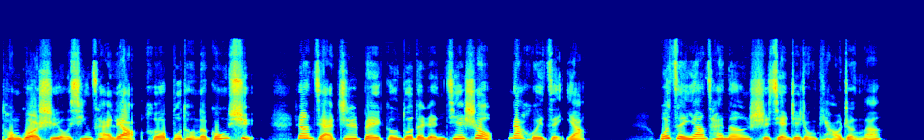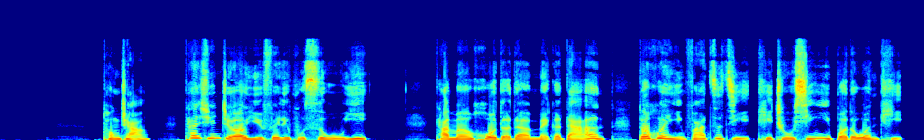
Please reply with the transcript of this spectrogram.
通过使用新材料和不同的工序，让假肢被更多的人接受，那会怎样？我怎样才能实现这种调整呢？通常，探寻者与菲利普斯无异，他们获得的每个答案都会引发自己提出新一波的问题。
